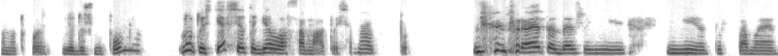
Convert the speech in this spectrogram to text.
Она такая, я даже не помню. Ну, то есть я все это делала сама, то есть она про это даже не, не то самое.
